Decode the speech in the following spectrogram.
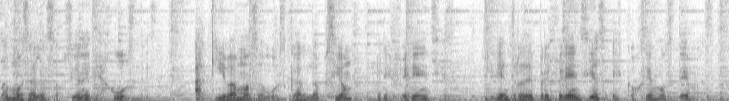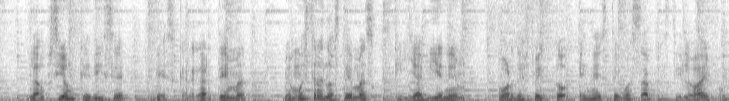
vamos a las opciones de ajustes. Aquí vamos a buscar la opción preferencias y dentro de preferencias escogemos temas. La opción que dice descargar tema me muestra los temas que ya vienen por defecto en este WhatsApp estilo iPhone.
